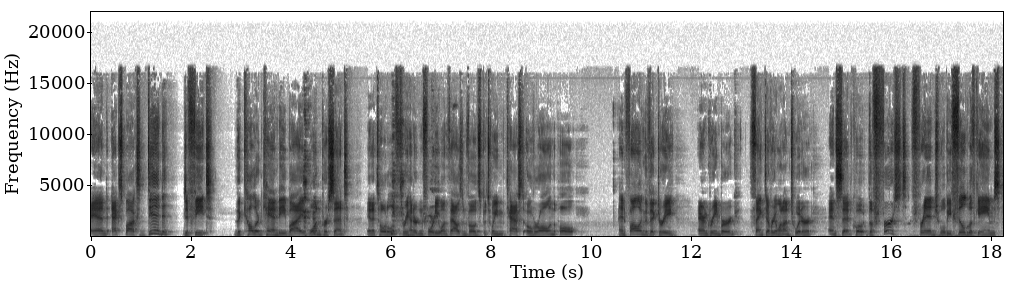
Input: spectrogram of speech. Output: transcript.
And Xbox did defeat the colored candy by 1% in a total of 341,000 votes between cast overall in the poll. And following the victory, Aaron Greenberg thanked everyone on Twitter and said, quote, the first fridge will be filled with games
